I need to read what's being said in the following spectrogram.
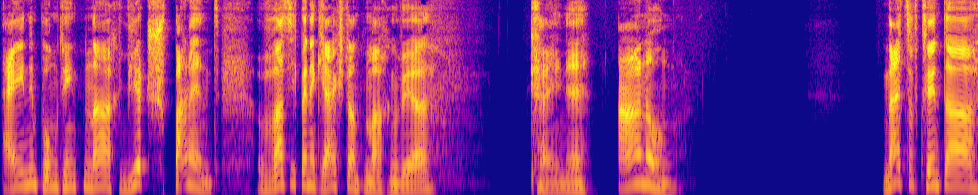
einen Punkt hinten nach. Wird spannend. Was ich bei einem Gleichstand machen werde, keine Ahnung. Knights of Xenta,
